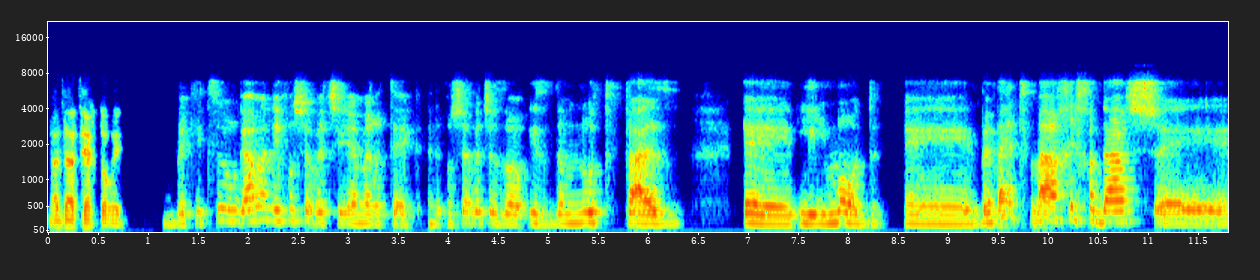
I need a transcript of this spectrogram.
מה דעתך, דורית? בקיצור, גם אני חושבת שיהיה מרתק. אני חושבת שזו הזדמנות פז אה, ללמוד אה, באמת, מה הכי חדש אה,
